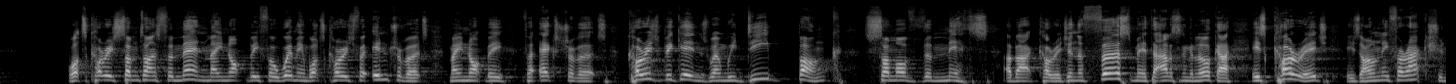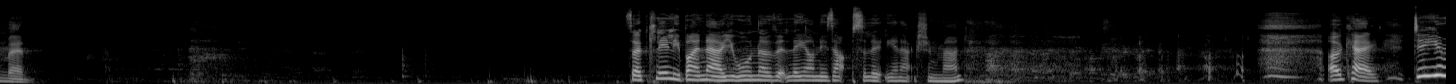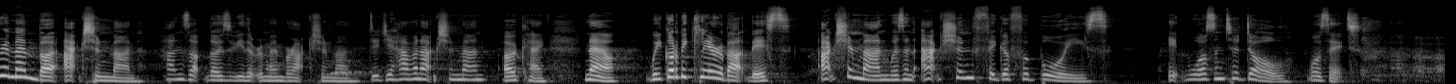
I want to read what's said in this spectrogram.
What's courage sometimes for men may not be for women. What's courage for introverts may not be for extroverts. Courage begins when we debunk some of the myths about courage. And the first myth that Alison's going to look at is courage is only for action men. So clearly, by now, you all know that Leon is absolutely an action man. okay. Do you remember Action Man? Hands up, those of you that remember Action Man. Did you have an Action Man? Okay. Now, we've got to be clear about this. Action Man was an action figure for boys. It wasn't a doll, was it?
